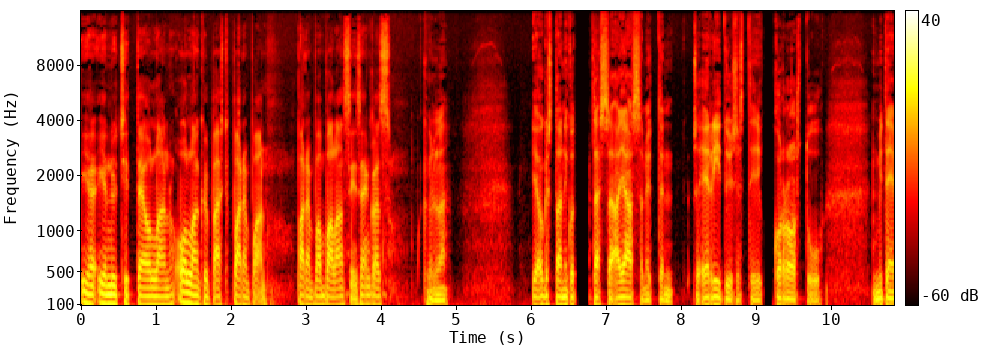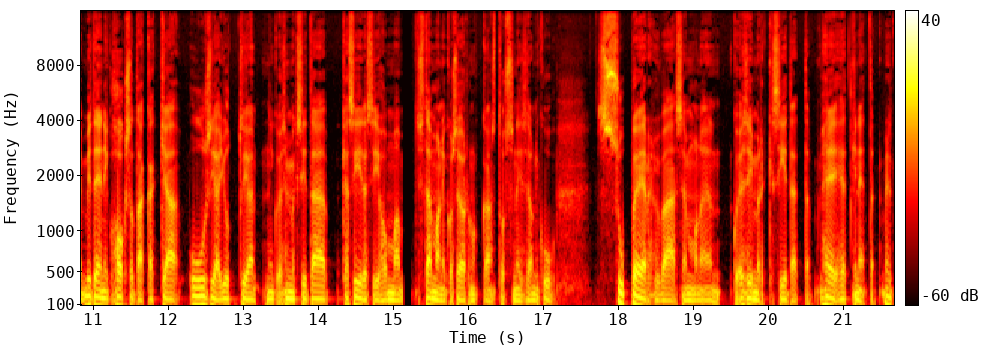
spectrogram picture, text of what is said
ja, ja nyt sitten ollaan, ollaan kyllä päästy parempaan, parempaan balanssiin sen kanssa. Kyllä. Ja oikeastaan niin tässä ajassa nyt se erityisesti korostuu miten, miten niin hoksata kaikkia uusia juttuja. Niin kuin esimerkiksi tämä käsidesi-homma, sitä mä oon niin seurannut kanssa tuossa, niin se on niin superhyvä semmoinen esimerkki siitä, että hei hetkinen, että nyt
